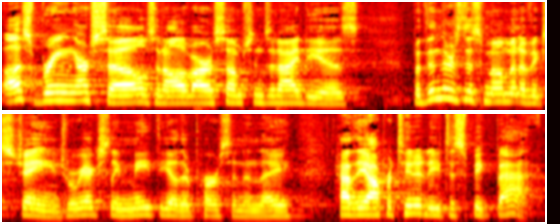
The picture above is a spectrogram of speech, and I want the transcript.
us bringing ourselves and all of our assumptions and ideas, but then there's this moment of exchange where we actually meet the other person and they have the opportunity to speak back.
